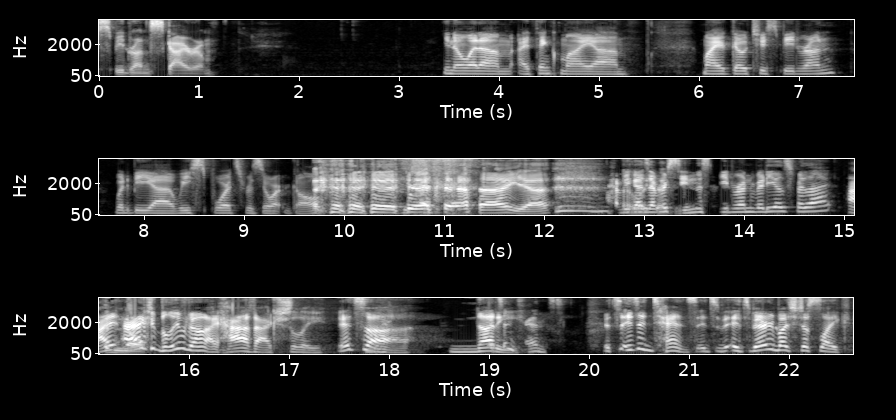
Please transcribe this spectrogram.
speedrun Skyrim. You know what? Um, I think my um, my go-to speed run would be uh, Wii Sports Resort Golf. Yeah. Have you guys ever seen the speed run videos for that? I, No. I actually believe it or not, I have actually. It's uh It's nutty. intense. It's it's intense. It's it's very much just like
